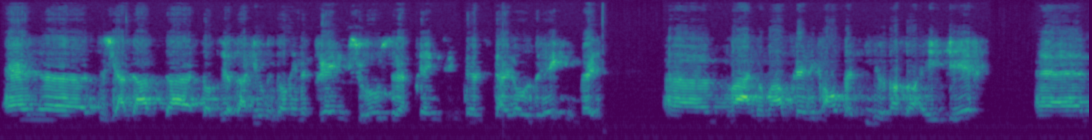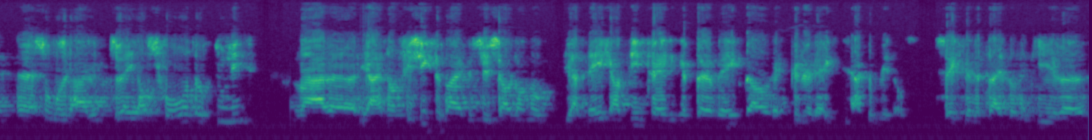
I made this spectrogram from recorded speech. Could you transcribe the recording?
En uh, dus ja, daar, daar, dat, ja, daar hield ik dan in het trainingsrooster en trainingsintensiteit al de rekening mee. Uh, maar normaal train ik altijd iedere dag wel één keer. En uh, sommige dagen twee als school het ook toeliet. Maar ja, en dan fysiek erbij, dus je zou dan op ja, 9 à 10 trainingen per week wel kunnen rekenen, ja, gemiddeld. Zeker in de tijd dat ik hier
